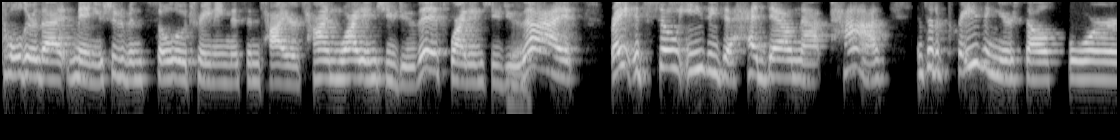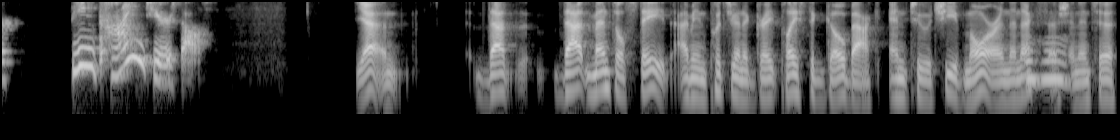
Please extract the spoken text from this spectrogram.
told her that, man, you should have been solo training this entire time. Why didn't you do this? Why didn't you do yeah. that? Right? It's so easy to head down that path instead of praising yourself for being kind to yourself. Yeah. And that that mental state i mean puts you in a great place to go back and to achieve more in the next mm-hmm. session and to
